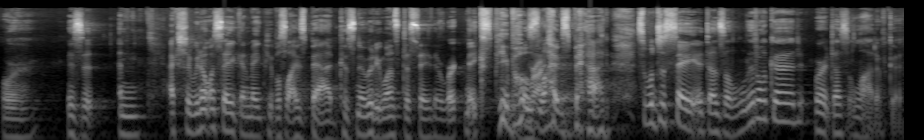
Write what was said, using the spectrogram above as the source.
Or is it, and actually, we don't want to say it's going to make people's lives bad because nobody wants to say their work makes people's right. lives bad. So we'll just say it does a little good or it does a lot of good.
